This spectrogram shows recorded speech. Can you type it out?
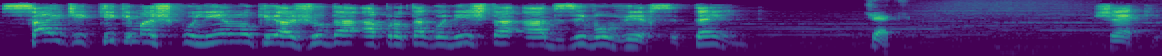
Sidekick masculino que ajuda a protagonista a desenvolver-se. Tem? Check. Cheque.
